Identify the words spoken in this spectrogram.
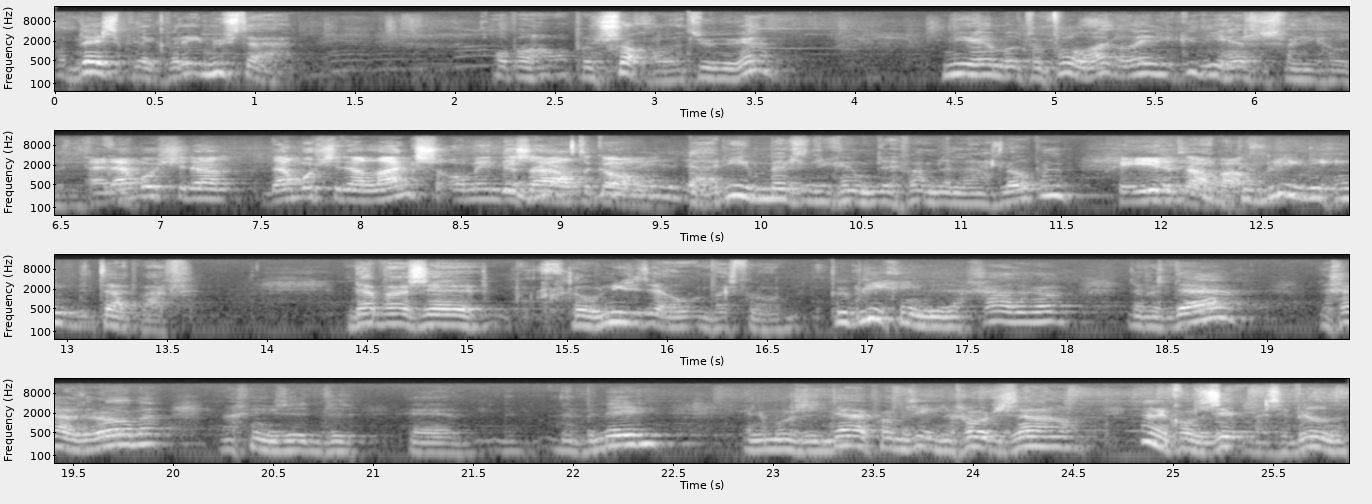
op deze plek waar ik nu sta. Op een, op een sokkel natuurlijk, hè. Niet helemaal van voluit, alleen die, die hersens van die gozer. En daar moest, je dan, daar moest je dan langs om in de zaal te Ja, komen. inderdaad, die mensen die gingen, kwamen er langs lopen. Ging hier de trap af? Het publiek die ging de trap af. Dat was, eh, ik geloof niet dat het open was voor. Het publiek ging de garderobe, dat was daar, de garderobe. Dan gingen ze de, eh, naar beneden en dan moesten ze daar, kwamen ze in de grote zaal. En dan konden ze zitten waar ze wilden.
